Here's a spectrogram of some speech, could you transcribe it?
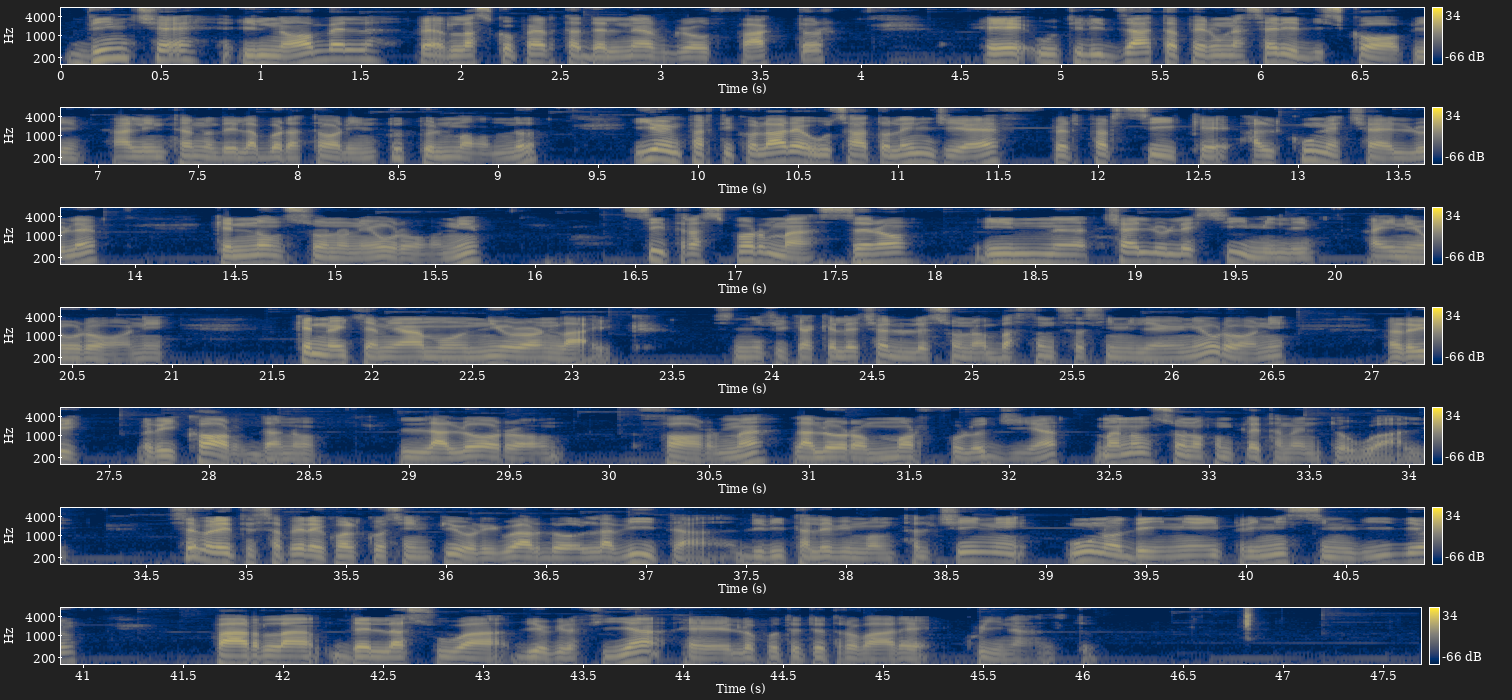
Vince il Nobel per la scoperta del Nerve Growth Factor e utilizzata per una serie di scopi all'interno dei laboratori in tutto il mondo. Io in particolare ho usato l'NGF per far sì che alcune cellule, che non sono neuroni, si trasformassero in cellule simili ai neuroni, che noi chiamiamo neuron-like. Significa che le cellule sono abbastanza simili ai neuroni, ri- ricordano la loro forma, la loro morfologia, ma non sono completamente uguali. Se volete sapere qualcosa in più riguardo la vita di Rita Levi Montalcini, uno dei miei primissimi video parla della sua biografia e lo potete trovare qui in alto.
